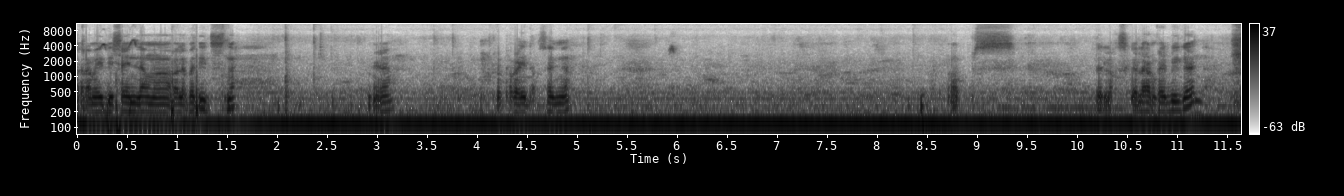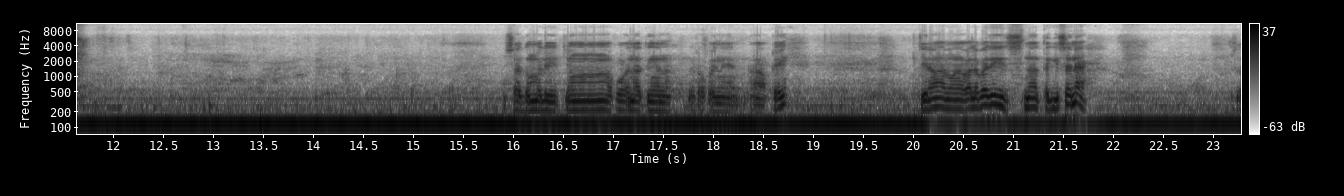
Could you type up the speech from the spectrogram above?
para may design lang mga kalapatids no? Yan papakita ko sa inyo. Oops. Relax ka lang kaibigan. Masyadong maliit yung nakuha natin ano. Pero okay na yan. Okay. Na nga mga kalapatids na tagisa na. So,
